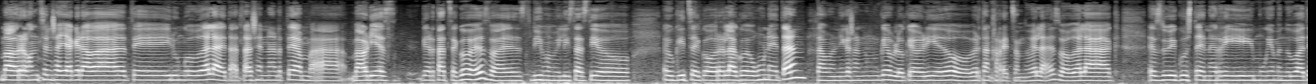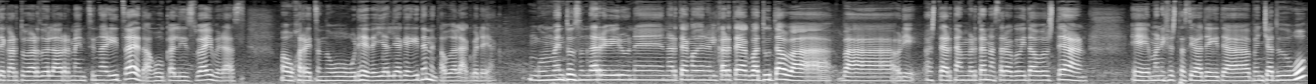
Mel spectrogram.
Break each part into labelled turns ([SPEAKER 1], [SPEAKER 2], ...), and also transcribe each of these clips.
[SPEAKER 1] ba, horregontzen saiakera bat e, irungo udala eta tasen artean ba, ba hori ez gertatzeko, ez? Ba, ez bi mobilizazio eukitzeko horrelako egunetan. Eta bueno, nik esan nuke bloke hori edo bertan jarraitzen duela, ez? Ba, udalak ez du ikusten herri mugimendu batek hartu behar duela horren aintzindaritza eta guk aldiz bai, beraz, ba, jarraitzen dugu gure deialdiak egiten eta udalak bereak momentu zondarri birunen artean den elkarteak batuta, ba, ba hori, aste artean bertan, azarako gita bostean, e, manifestazio bat egitea pentsatu dugu,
